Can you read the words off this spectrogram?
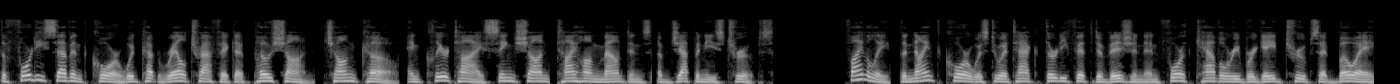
The 47th Corps would cut rail traffic at Po Shan, Chong Ko, and clear Tai Sing Shan Taihong Mountains of Japanese troops. Finally, the 9th Corps was to attack 35th Division and 4th Cavalry Brigade troops at Boe,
